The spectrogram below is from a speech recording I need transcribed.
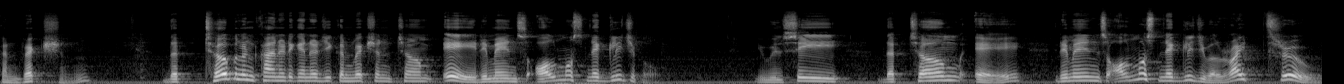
convection, the turbulent kinetic energy convection term A remains almost negligible. You will see that term A remains almost negligible right through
